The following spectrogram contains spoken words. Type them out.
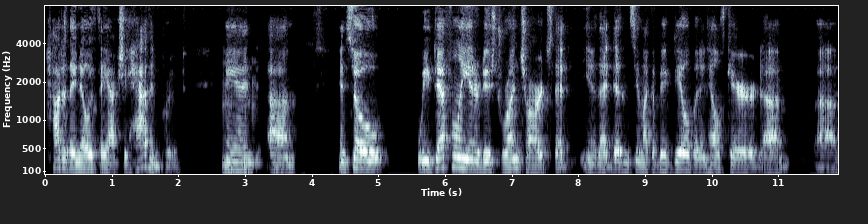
how do they know if they actually have improved, mm-hmm. and um, and so we've definitely introduced run charts that you know that doesn't seem like a big deal, but in healthcare. Um, uh,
